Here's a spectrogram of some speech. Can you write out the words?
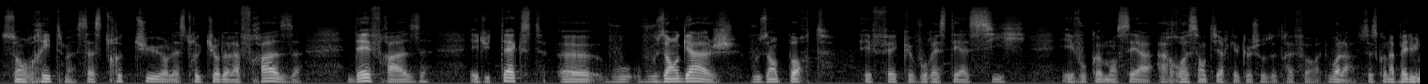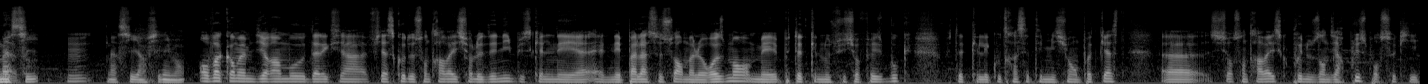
son rythme, sa structure, la structure de la phrase, des phrases et du texte euh, vous, vous engage, vous emporte et fait que vous restez assis et vous commencez à, à ressentir quelque chose de très fort. Voilà, c'est ce qu'on appelle une Merci. œuvre. Hmm. Merci infiniment. On va quand même dire un mot d'Alexia Fiasco de son travail sur le déni, puisqu'elle n'est, elle n'est pas là ce soir malheureusement, mais peut-être qu'elle nous suit sur Facebook, peut-être qu'elle écoutera cette émission en podcast euh, sur son travail. Est-ce que vous pouvez nous en dire plus pour ceux qui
